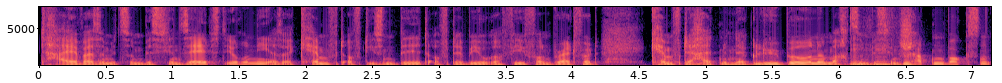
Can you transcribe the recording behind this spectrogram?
teilweise mit so ein bisschen Selbstironie. Also er kämpft auf diesem Bild auf der Biografie von Bradford, kämpft er halt mit einer Glühbirne, macht so ein bisschen Schattenboxen.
